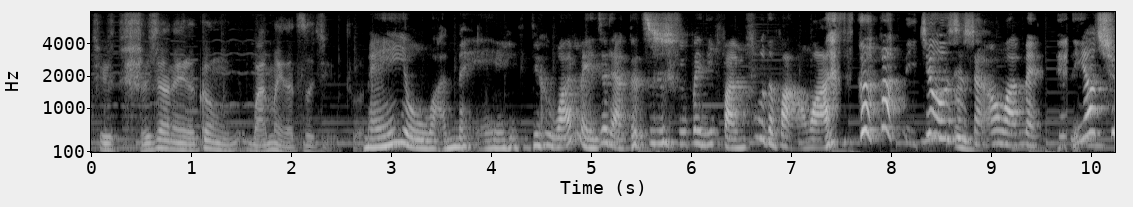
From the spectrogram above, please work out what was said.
去实现那个更完美的自己？没有完美，这个“完美”这两个字被你反复的把玩，你就是想要完美。你要去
